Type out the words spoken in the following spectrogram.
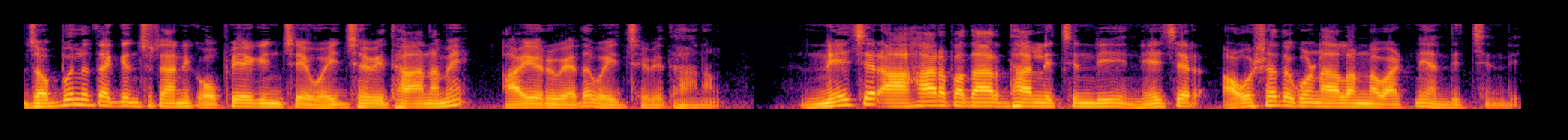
జబ్బులను తగ్గించడానికి ఉపయోగించే వైద్య విధానమే ఆయుర్వేద వైద్య విధానం. నేచర్ ఆహార పదార్థాలను ఇచ్చింది నేచర్ ఔషధ గుణాలున్న వాటిని అందించింది.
